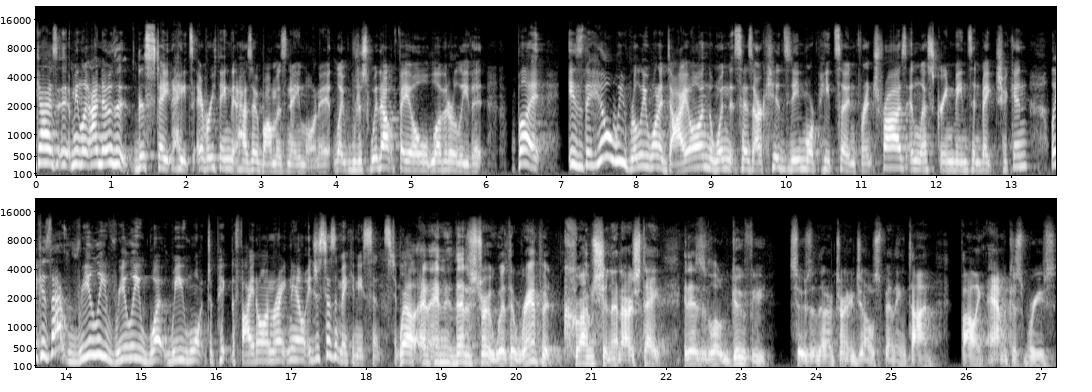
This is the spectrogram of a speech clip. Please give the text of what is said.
Guys, I mean, like, I know that this state hates everything that has Obama's name on it, like, just without fail, love it or leave it. But is the hill we really want to die on the one that says our kids need more pizza and french fries and less green beans and baked chicken? Like, is that really, really what we want to pick the fight on right now? It just doesn't make any sense to me. Well, and, and that is true. With the rampant corruption in our state, it is a little goofy, Susan, that our Attorney General is spending time filing amicus briefs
